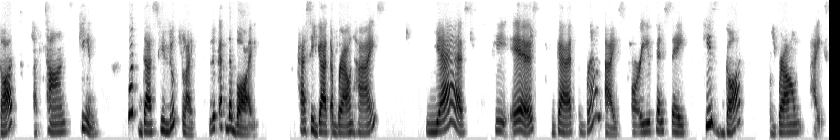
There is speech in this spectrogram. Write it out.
got a tan skin. What does he look like? Look at the boy. Has he got a brown eyes? Yes, he is got brown eyes. Or you can say he's got brown eyes.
